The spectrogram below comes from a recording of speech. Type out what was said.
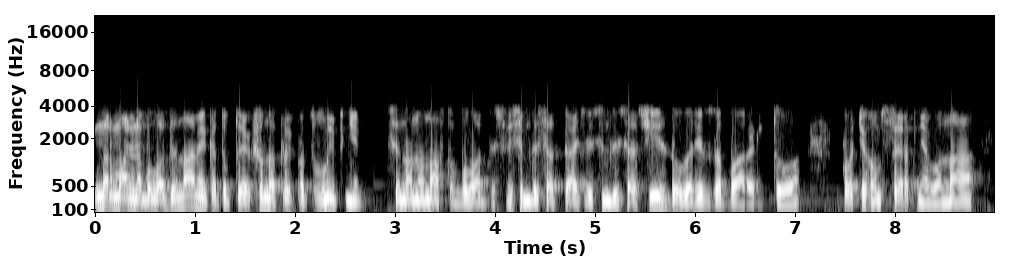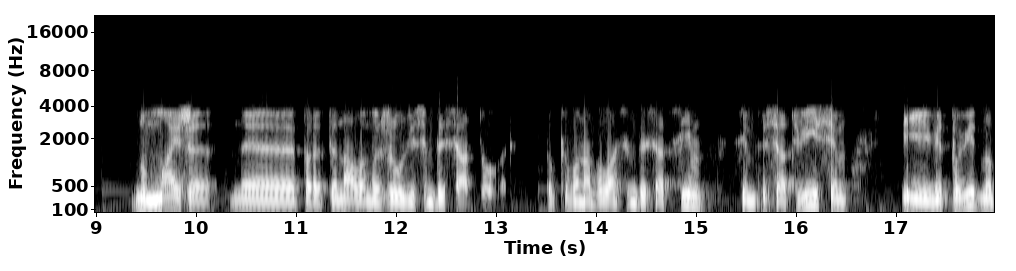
нормальна була динаміка. Тобто, якщо, наприклад, в липні ціна на нафту була десь 85-86 доларів за барель, то протягом серпня вона ну майже не перетинала межу 80 доларів. Тобто вона була 77, 78, і відповідно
